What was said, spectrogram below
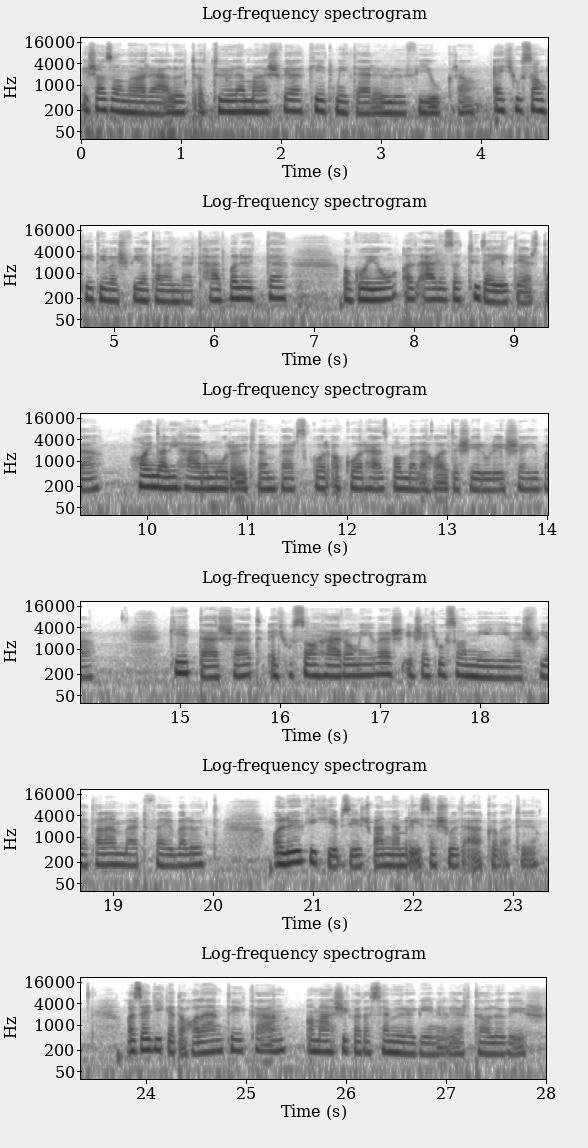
és azonnal rálőtt a tőle másfél-két méterre ülő fiúkra. Egy 22 éves fiatalembert hátba lőtte, a golyó az áldozat tüdejét érte, hajnali 3 óra 50 perckor a kórházban belehalt a sérüléseibe. Két társát, egy 23 éves és egy 24 éves fiatalembert fejbe lőtt, a lőkiképzésben nem részesült elkövető. Az egyiket a halántékán, a másikat a szemüregénél érte a lövés.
